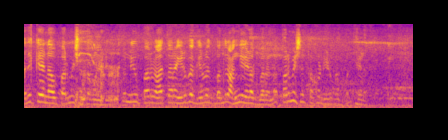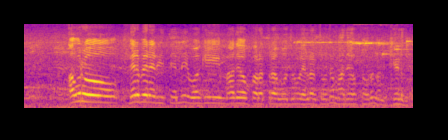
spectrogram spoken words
ಅದಕ್ಕೆ ನಾವು ಪರ್ಮಿಷನ್ ತೊಗೊಂಡು ಇಡಬೇಕು. ನೀವು ಪರ್, ಆ ಥರ ಇಡಬೇಕು ಇಡೋಕ್ಕೆ ಬಂದರೆ ಹಂಗೆ ಇಡೋಕ್ಕೆ ಬರಲ್ಲ. ಪರ್ಮಿಷನ್ ತೊಗೊಂಡು ಇಡಬೇಕು ಅಂತ ಹೇಳಿದ್ರು ಅವರು ಬೇರೆ ಬೇರೆ ರೀತಿಯಲ್ಲಿ ಹೋಗಿ ಮಾದೇವಪ್ಪ ಅವ್ರ ಹತ್ರ ಹೋದರು, ಎಲ್ಲರ ಹತ್ರ ಹೋದ್ರು, ಮಾದೇವಪ್ಪ ಅವರು ನಾನು ಕೇಳಿದ್ರು.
